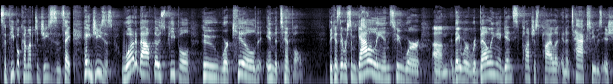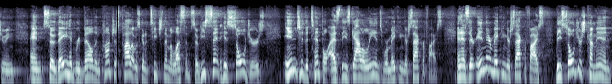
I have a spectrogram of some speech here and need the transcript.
some people come up to Jesus and say, Hey, Jesus, what about those people who were killed in the temple? Because there were some Galileans who were, um, they were rebelling against Pontius Pilate in attacks he was issuing. And so they had rebelled, and Pontius Pilate was going to teach them a lesson. So he sent his soldiers into the temple as these Galileans were making their sacrifice. And as they're in there making their sacrifice, these soldiers come in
